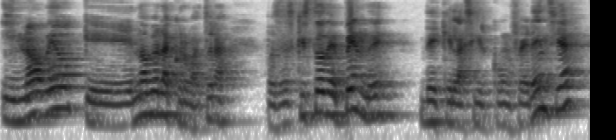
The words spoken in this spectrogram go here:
y no veo que no veo la curvatura. Pues es que esto depende de que la circunferencia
